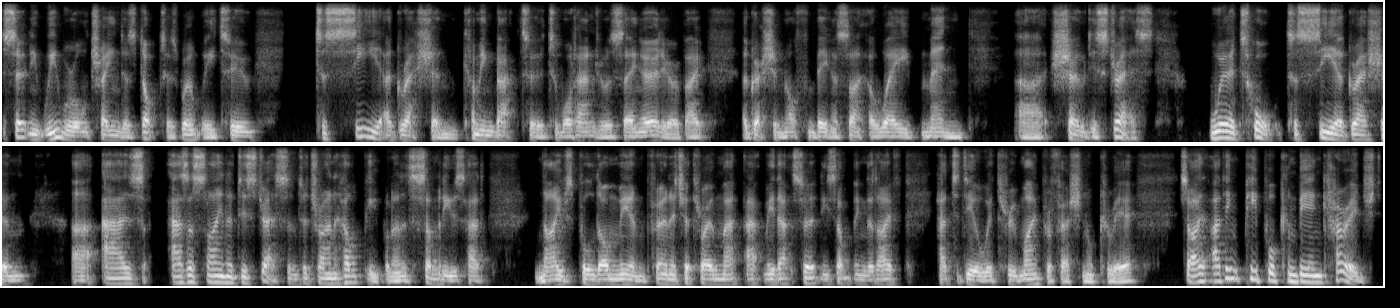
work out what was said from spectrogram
certainly, we were all trained as doctors, weren't we, to to see aggression coming back to to what Andrew was saying earlier about aggression often being a, a way men uh, show distress. We're taught to see aggression uh, as as a sign of distress and to try and help people. And as somebody who's had knives pulled on me and furniture thrown at me, that's certainly something that I've had to deal with through my professional career. So I, I think people can be encouraged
